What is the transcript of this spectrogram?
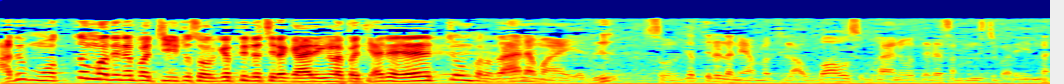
അത് മൊത്തം അതിനെ പറ്റിയിട്ട് സ്വർഗത്തിന്റെ ചില കാര്യങ്ങളെ പറ്റി അതിൽ ഏറ്റവും പ്രധാനമായത് സ്വർഗത്തിലുള്ള നിയമത്തിൽ അള്ളാഹു സുബാനുവത്തിനെ സംബന്ധിച്ച് പറയുന്ന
